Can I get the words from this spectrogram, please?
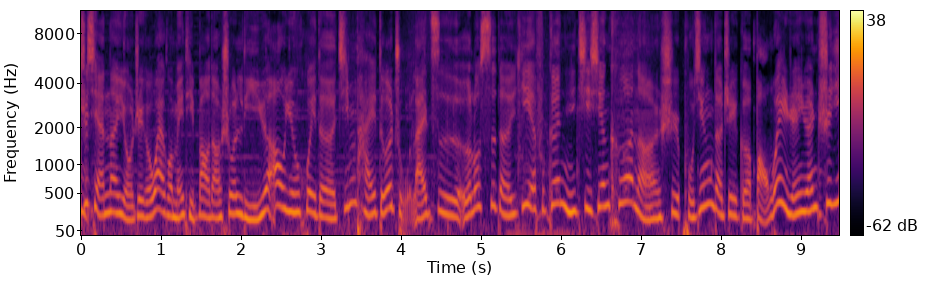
之前呢有这个外国媒体报道说，里约奥运会的金牌得主来自俄罗斯的叶夫根尼季先科呢，是普京的这个保卫人员之一。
